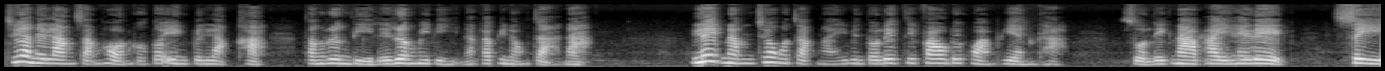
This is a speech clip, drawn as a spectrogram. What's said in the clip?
เชื่อในลางสังหรณ์ของตัวเองเป็นหลักค่ะ ทั้งเรื่องดีและเรื่องไม่ดีนะคะพี่น้องจ๋านะเลขนำโชคมาจากไหนเป็นตัวเลขที่เฝ้าด้วยความเพียรค่ะ ส่วนเลขหน้าไพ่ให้เลขสี่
